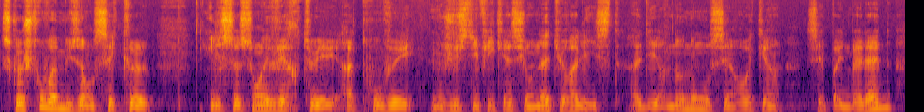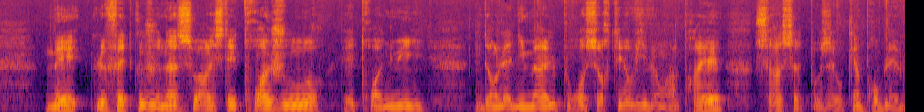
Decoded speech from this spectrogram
Ce que je trouve amusant, c'est que ils se sont évertués à trouver une justification naturaliste, à dire non, non, c'est un requin, c'est pas une baleine, mais le fait que Jonas soit resté trois jours et trois nuits dans l'animal pour ressortir vivant après, ça, ça ne posait aucun problème.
